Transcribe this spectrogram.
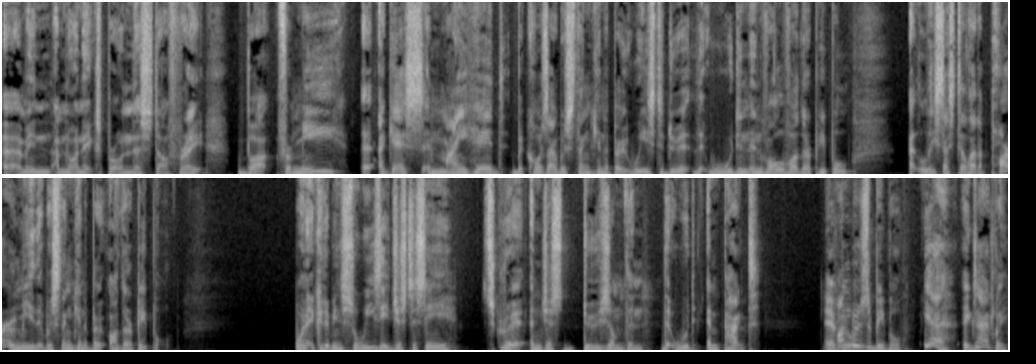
I mean, I'm not an expert on this stuff, right? But for me, I- guess in my head, because I was thinking about ways to do it that wouldn't involve other people, at least I still had a part of me that was thinking about other people. When it could have been so easy just to say, screw it, and just do something that would impact Everyone. hundreds of people. Yeah, exactly.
